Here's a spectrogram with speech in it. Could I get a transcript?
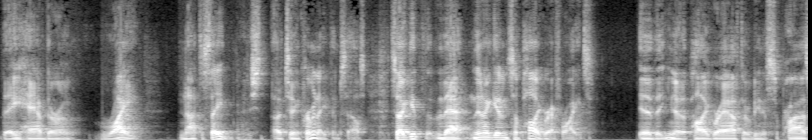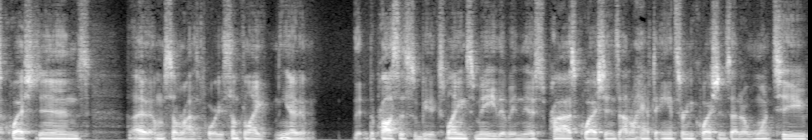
they have their own right not to say uh, to incriminate themselves. So I get that, and then I get into polygraph rights uh, you know, the polygraph, there would be the surprise questions. I, am gonna summarize it for you. Something like, you know, the, the process would be explained to me. There'd be no surprise questions. I don't have to answer any questions that I don't want to.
